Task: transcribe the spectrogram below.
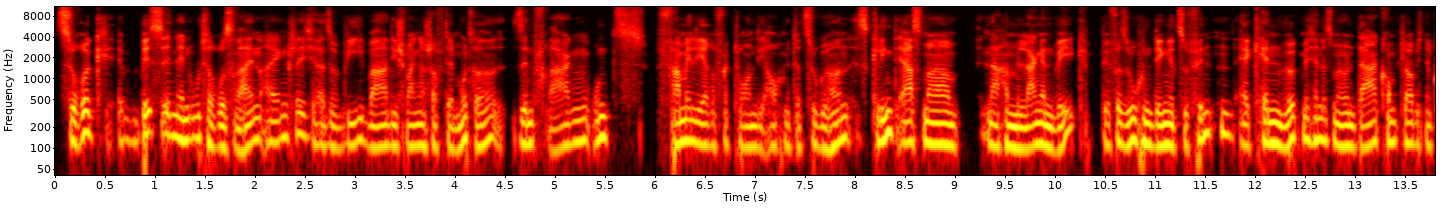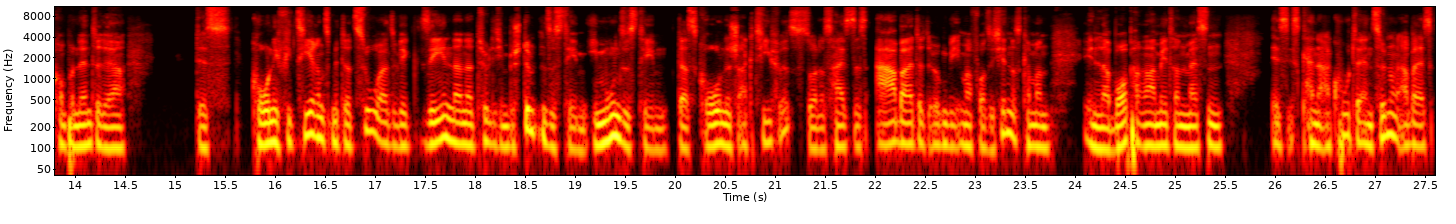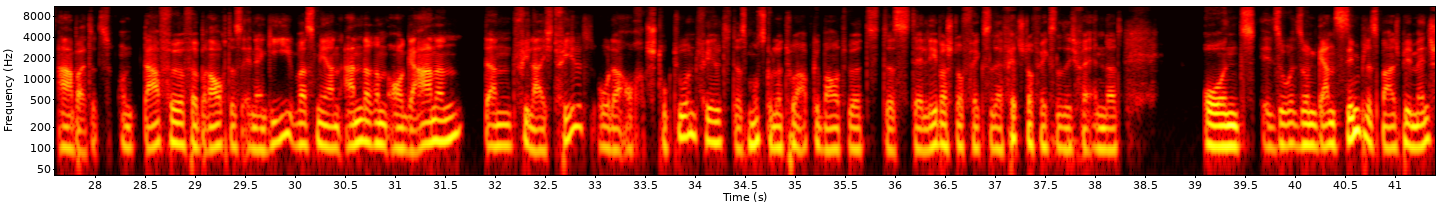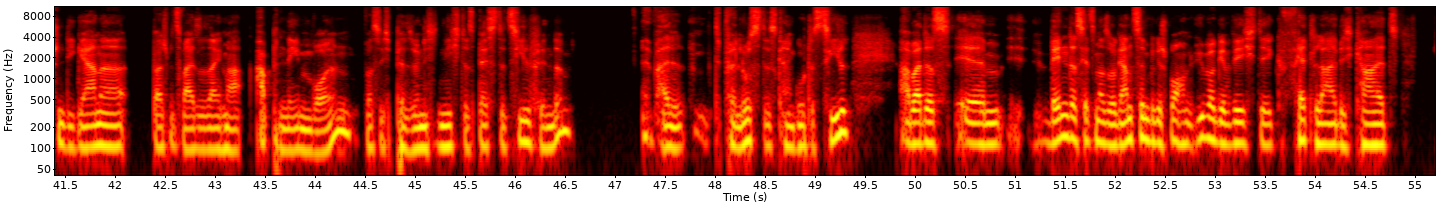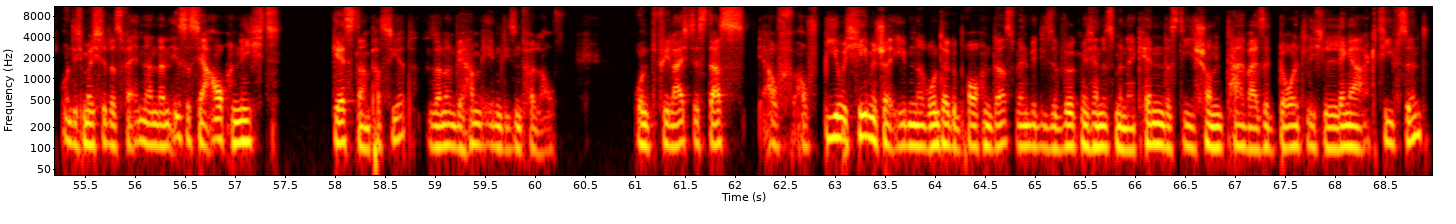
zurück bis in den Uterus rein eigentlich, also wie war die Schwangerschaft der Mutter, sind Fragen und familiäre Faktoren, die auch mit dazugehören. Es klingt erstmal nach einem langen Weg. Wir versuchen Dinge zu finden, erkennen Wirkmechanismen und da kommt, glaube ich, eine Komponente der des Chronifizierens mit dazu. Also wir sehen dann natürlich in bestimmten Systemen, Immunsystem, das chronisch aktiv ist. So, das heißt, es arbeitet irgendwie immer vor sich hin. Das kann man in Laborparametern messen. Es ist keine akute Entzündung, aber es arbeitet. Und dafür verbraucht es Energie, was mir an anderen Organen dann vielleicht fehlt oder auch Strukturen fehlt, dass Muskulatur abgebaut wird, dass der Leberstoffwechsel, der Fettstoffwechsel sich verändert. Und so, so ein ganz simples Beispiel, Menschen, die gerne beispielsweise, sage ich mal, abnehmen wollen, was ich persönlich nicht das beste Ziel finde, weil Verlust ist kein gutes Ziel. Aber das, ähm, wenn das jetzt mal so ganz simpel gesprochen, übergewichtig, Fettleibigkeit und ich möchte das verändern, dann ist es ja auch nicht gestern passiert, sondern wir haben eben diesen Verlauf. Und vielleicht ist das auf, auf biochemischer Ebene runtergebrochen, dass, wenn wir diese Wirkmechanismen erkennen, dass die schon teilweise deutlich länger aktiv sind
